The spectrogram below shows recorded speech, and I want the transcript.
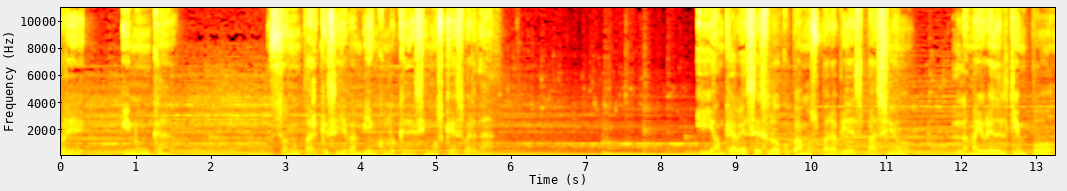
Siempre y nunca son un par que se llevan bien con lo que decimos que es verdad. Y aunque a veces lo ocupamos para abrir espacio, la mayoría del tiempo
